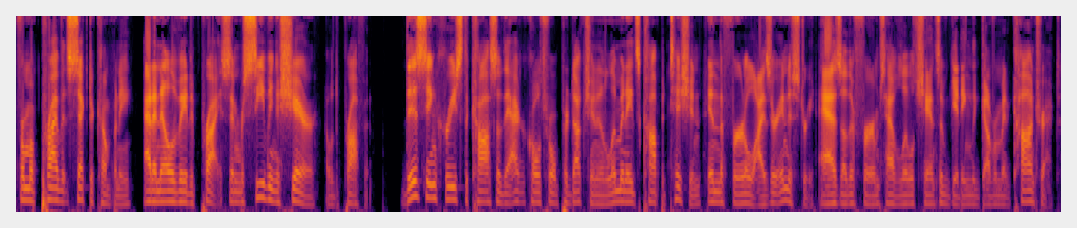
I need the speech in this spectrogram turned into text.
from a private sector company at an elevated price and receiving a share of the profit. This increases the cost of the agricultural production and eliminates competition in the fertilizer industry, as other firms have little chance of getting the government contract.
